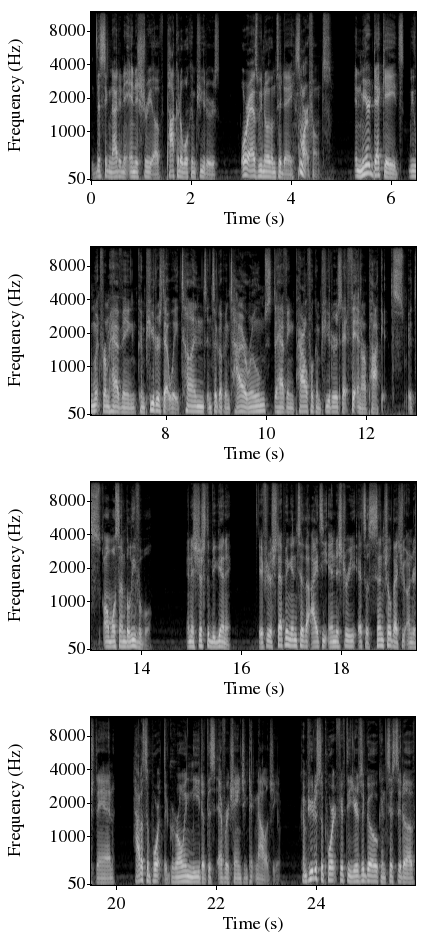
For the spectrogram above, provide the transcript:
This ignited an industry of pocketable computers, or as we know them today, smartphones. In mere decades, we went from having computers that weighed tons and took up entire rooms to having powerful computers that fit in our pockets. It's almost unbelievable. And it's just the beginning. If you're stepping into the IT industry, it's essential that you understand how to support the growing need of this ever changing technology. Computer support 50 years ago consisted of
